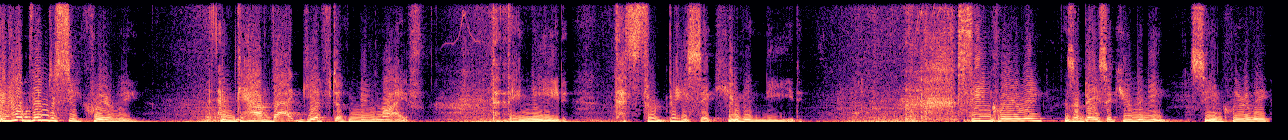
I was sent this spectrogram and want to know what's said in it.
and help them to see clearly and have that gift of new life that they need That's their basic human need. Seeing clearly is a basic human need. Seeing clearly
